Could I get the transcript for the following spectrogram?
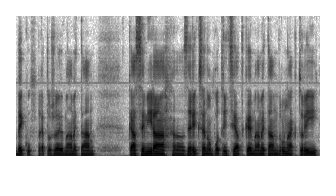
veku, pretože máme tam Kasemira s Eriksenom po 30 máme tam Bruna, ktorý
